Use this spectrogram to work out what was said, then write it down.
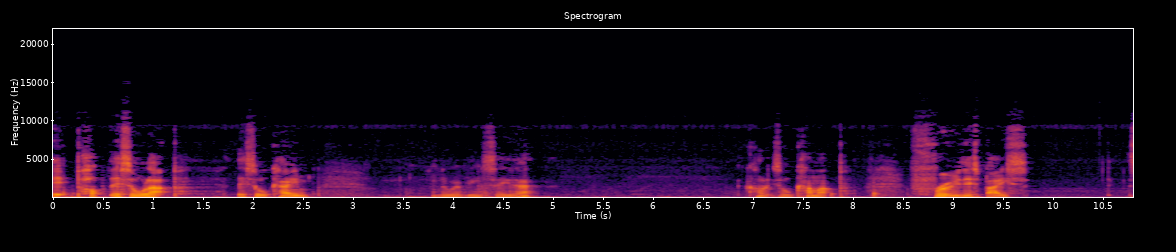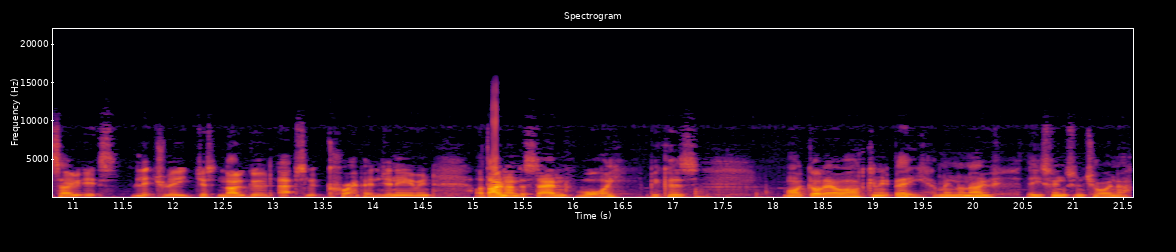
it popped this all up. This all came, I don't know if you can see that it's all come up through this base. So it's literally just no good, absolute crap engineering. I don't understand why, because my God, how hard can it be? I mean, I know these things from China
